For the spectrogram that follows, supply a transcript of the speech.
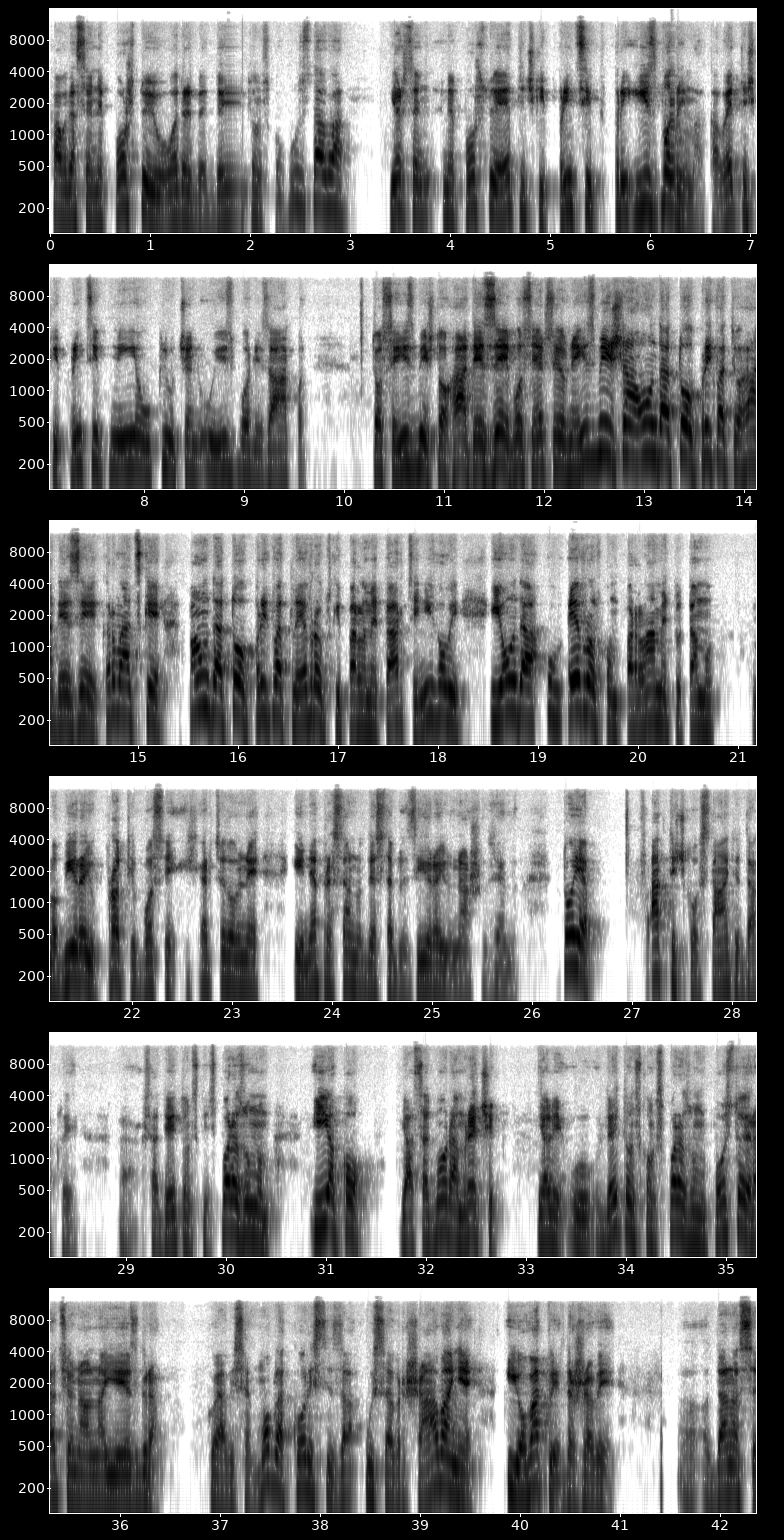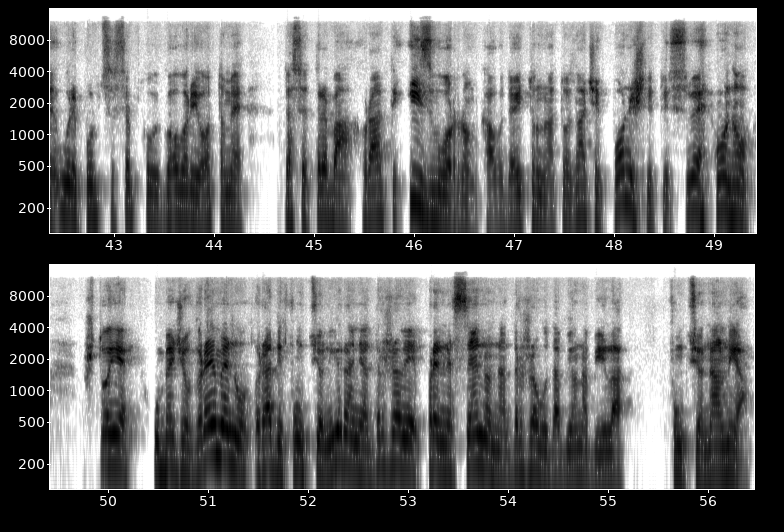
kao da se ne poštuju odredbe Dejtonskog ustava, jer se ne poštuje etnički princip pri izborima, kao etnički princip nije uključen u izborni zakon to se izmišlja, to HDZ Bosne i Hercegovine izmišlja, onda to prihvatio HDZ Hrvatske, pa onda to prihvatili evropski parlamentarci njihovi i onda u Evropskom parlamentu tamo lobiraju protiv Bosne i Hercegovine i neprestano destabiliziraju našu zemlju. To je faktičko stanje, dakle, e, sa Dejtonskim sporazumom, iako, ja sad moram reći, jeli, u Dejtonskom sporazumu postoje racionalna jezgra koja bi se mogla koristiti za usavršavanje i ovakve države. E, danas se u Republice Srpskoj govori o tome da se treba vratiti izvornom kao Daytonu, a to znači poništiti sve ono što je umeđu vremenu radi funkcioniranja države preneseno na državu da bi ona bila funkcionalnija.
